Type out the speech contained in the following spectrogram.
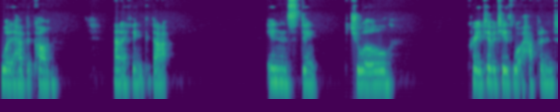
what it had become. And I think that instinctual creativity is what happened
